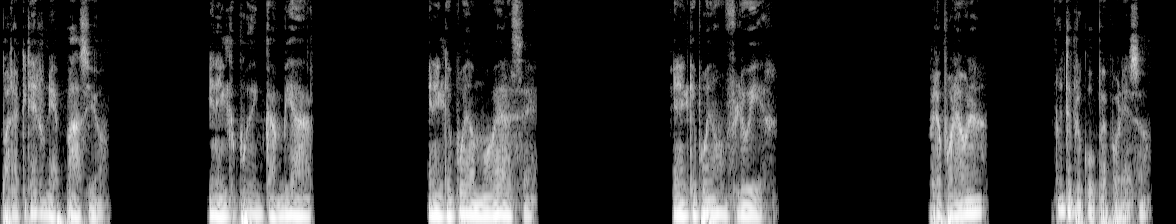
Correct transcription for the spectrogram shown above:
para crear un espacio en el que pueden cambiar, en el que puedan moverse, en el que puedan fluir. Pero por ahora, no te preocupes por eso.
